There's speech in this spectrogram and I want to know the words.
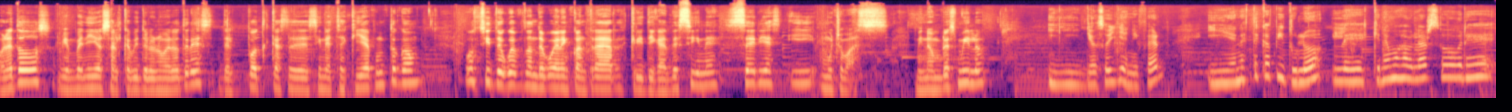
Hola a todos, bienvenidos al capítulo número 3 del podcast de cinechasquilla.com, un sitio web donde pueden encontrar críticas de cine, series y mucho más. Mi nombre es Milo. Y yo soy Jennifer. Y en este capítulo les queremos hablar sobre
